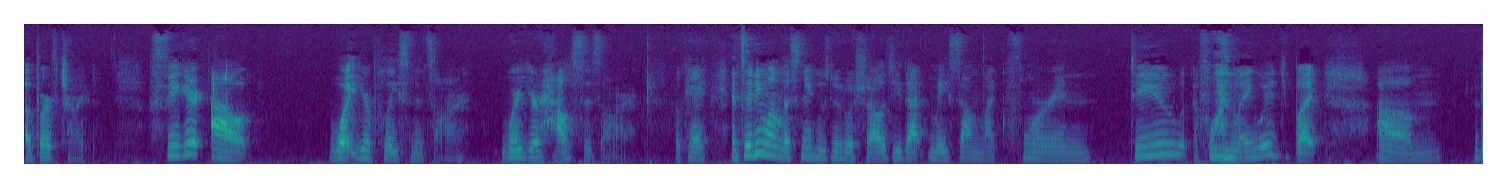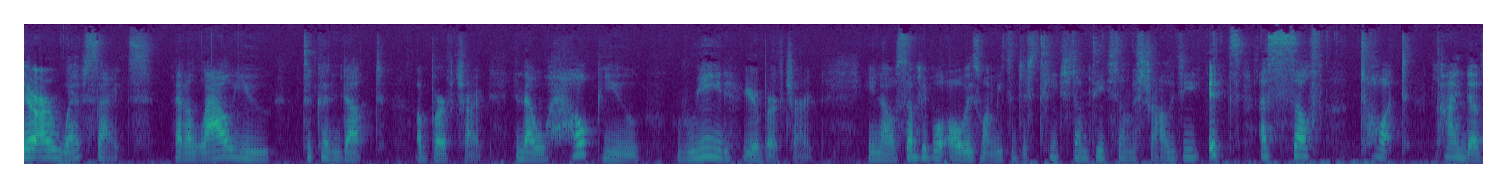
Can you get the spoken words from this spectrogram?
a birth chart, figure out what your placements are, where your houses are. Okay, and to anyone listening who's new to astrology, that may sound like foreign to you, like a foreign language, but um, there are websites that allow you to conduct a birth chart and that will help you read your birth chart. You know, some people always want me to just teach them, teach them astrology. It's a self taught kind of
